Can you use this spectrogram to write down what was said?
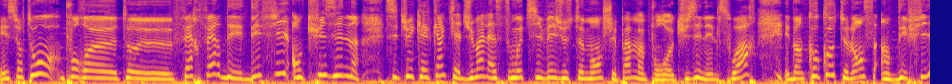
et surtout pour euh, te faire faire des défis en cuisine. Si tu es quelqu'un qui a du mal à se motiver justement, je sais pas moi, pour euh, cuisiner le soir, et ben Coco te lance un défi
